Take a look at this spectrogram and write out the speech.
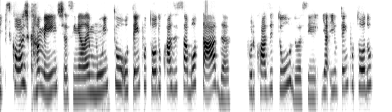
e psicologicamente, assim, ela é muito o tempo todo quase sabotada por quase tudo, assim, e, e o tempo todo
